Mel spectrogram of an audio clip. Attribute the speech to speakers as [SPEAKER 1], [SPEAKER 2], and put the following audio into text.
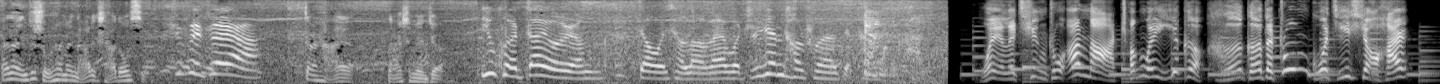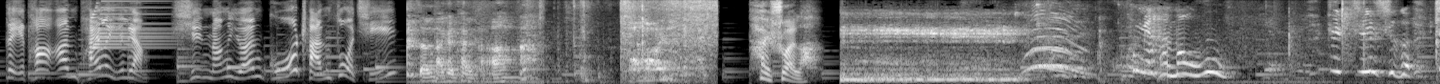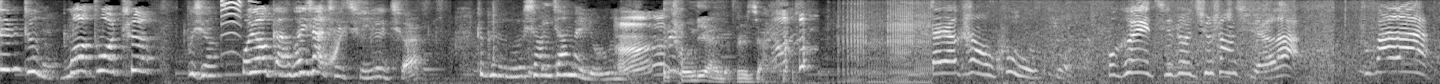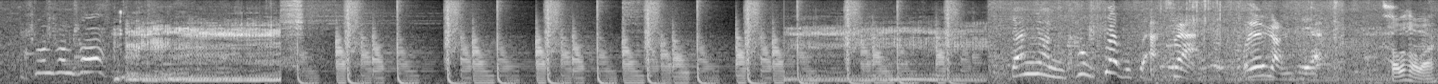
[SPEAKER 1] 安娜，你这手上面拿了个啥东西？
[SPEAKER 2] 身份证啊。
[SPEAKER 1] 干啥呀？拿身份证。
[SPEAKER 2] 一会儿再有人叫我小老歪，我直接掏出来给他们看。
[SPEAKER 3] 为了庆祝安娜成为一个合格的中国籍小孩，给她安排了一辆新能源国产坐骑。
[SPEAKER 1] 咱们打开看看啊！
[SPEAKER 4] 哎呀，太帅了！
[SPEAKER 2] 这这是个真正的摩托车。不行，我要赶快下去取一取。这个油箱加满油了吗？
[SPEAKER 1] 充电的不是加油。
[SPEAKER 2] 大家看我酷不酷？我可以骑着去上学了。出发啦！冲冲冲！丹尼尔，你看我帅不帅？帅！我也长这样。
[SPEAKER 1] 好不好玩？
